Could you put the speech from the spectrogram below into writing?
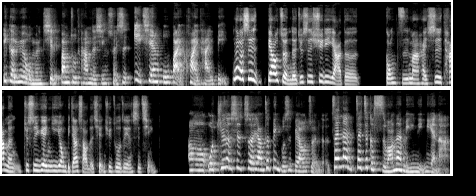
一个月我们协帮助他们的薪水是一千五百块台币。那个是标准的，就是叙利亚的工资吗？还是他们就是愿意用比较少的钱去做这件事情？嗯、呃，我觉得是这样，这并不是标准的。在那在这个死亡难民里面啊，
